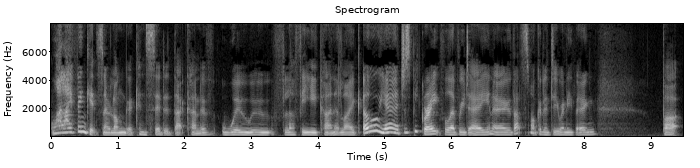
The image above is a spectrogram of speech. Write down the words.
well, I think it's no longer considered that kind of woo woo, fluffy kind of like, oh, yeah, just be grateful every day. You know, that's not going to do anything. But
